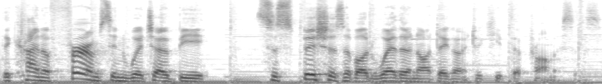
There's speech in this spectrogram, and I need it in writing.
the kind of firms in which I'd be suspicious about whether or not they're going to keep their promises.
